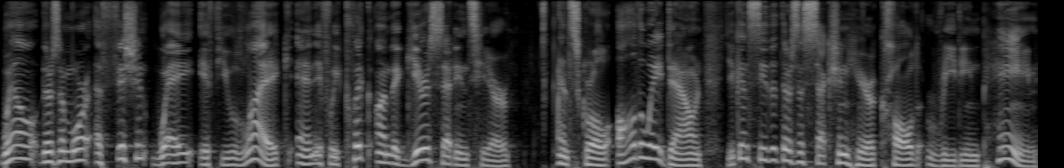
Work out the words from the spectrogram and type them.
Well, there's a more efficient way if you like. And if we click on the gear settings here, and scroll all the way down, you can see that there's a section here called Reading Pane.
